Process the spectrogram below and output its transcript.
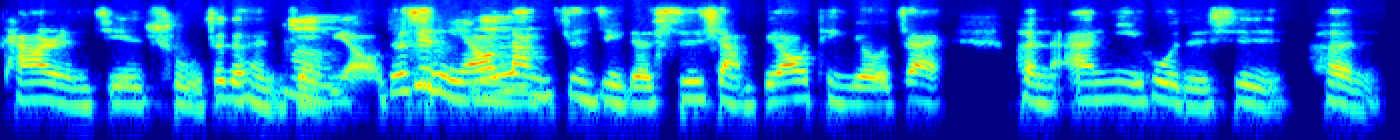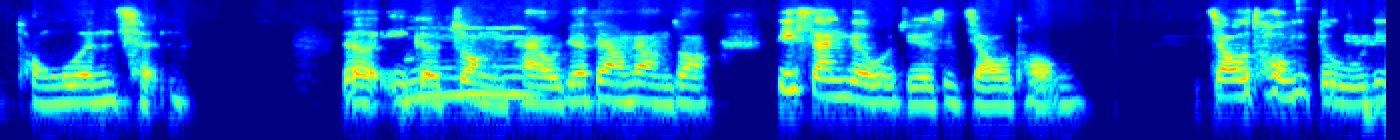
他人接触，这个很重嗯要。就是你要嗯让自己的思想不要停留在很安逸或者是很同温层的一个状态，嗯我觉得非常非常重要。第三个，我觉得是交通，交通独 立，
